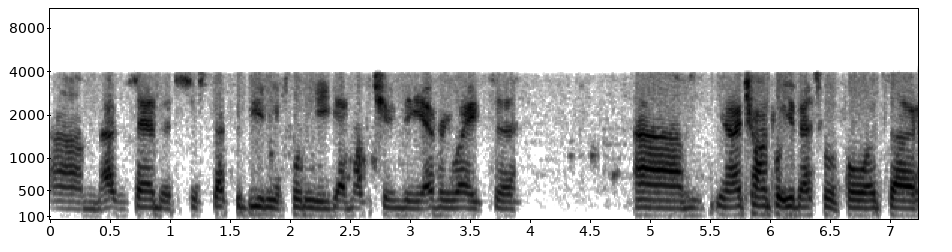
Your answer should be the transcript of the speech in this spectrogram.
um, as I said, it's just that's the beauty of footy. You get an opportunity every week to, um, you know, try and put your best foot forward. So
